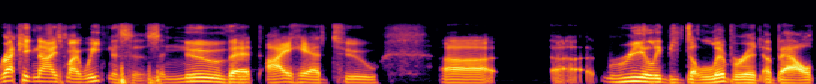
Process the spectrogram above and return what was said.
recognized my weaknesses and knew that I had to uh, uh, really be deliberate about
